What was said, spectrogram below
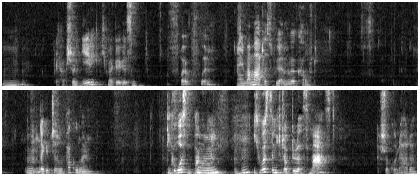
Mhm. Ich habe schon ewig nicht mehr gegessen. Voll cool. Meine Mama hat das früher immer gekauft. Mhm, da gibt es ja so Packungen. Die großen Packungen. Mhm. Mhm. Ich wusste nicht, ob du das magst. Schokolade.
